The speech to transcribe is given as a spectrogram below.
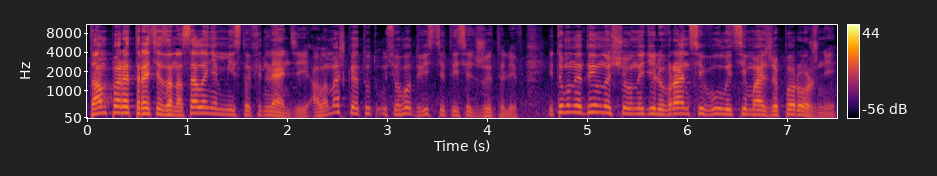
Тампере третє за населенням місто Фінляндії, але мешкає тут усього 200 тисяч жителів. І тому не дивно, що у неділю вранці вулиці майже порожні.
